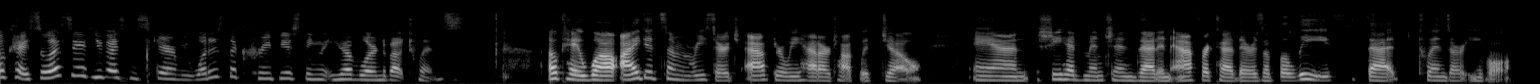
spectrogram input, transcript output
Okay, so let's see if you guys can scare me. What is the creepiest thing that you have learned about twins? Okay, well, I did some research after we had our talk with Joe, and she had mentioned that in Africa there's a belief that twins are evil.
